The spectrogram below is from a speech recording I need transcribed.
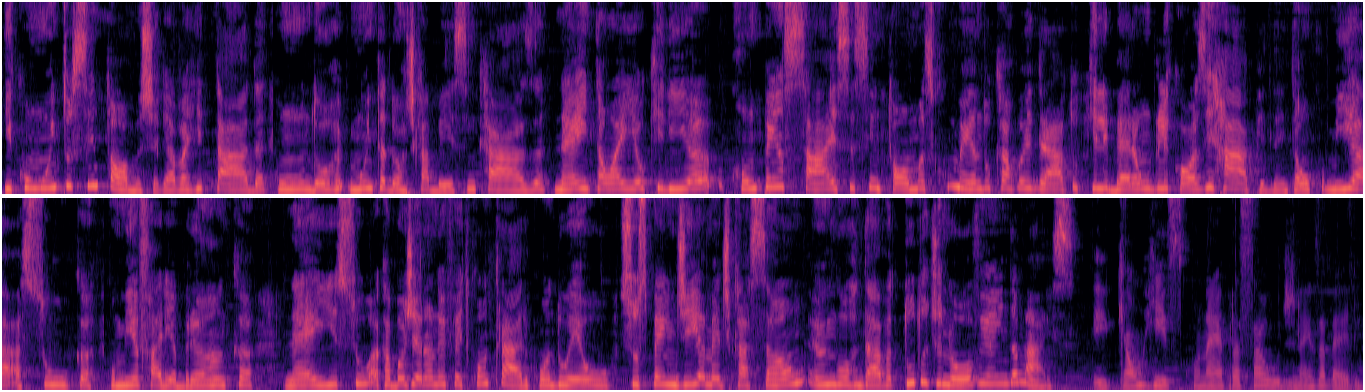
e com muitos sintomas. Chegava irritada, com dor, muita dor de cabeça em casa, né? Então aí eu queria compensar esses sintomas comendo carboidrato que liberam glicose rápida. Então comia açúcar, comia farinha branca, né? E isso acabou gerando um efeito contrário. Quando eu suspendi a medicação, eu engordava tudo de novo e ainda mais. E que é um risco, né, para a saúde, né, Isabelle?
